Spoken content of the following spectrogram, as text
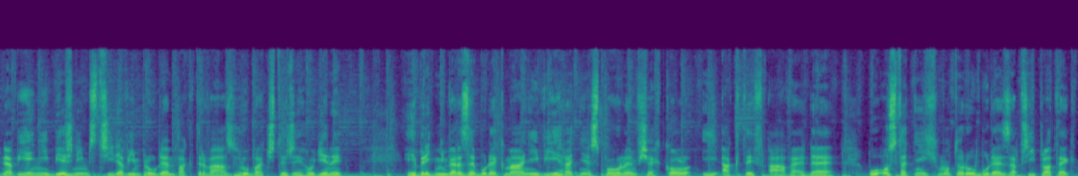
Nabíjení běžným střídavým proudem pak trvá zhruba 4 hodiny. Hybridní verze bude k mání výhradně s pohonem všech kol e-Active AVD. U ostatních motorů bude za příplatek,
